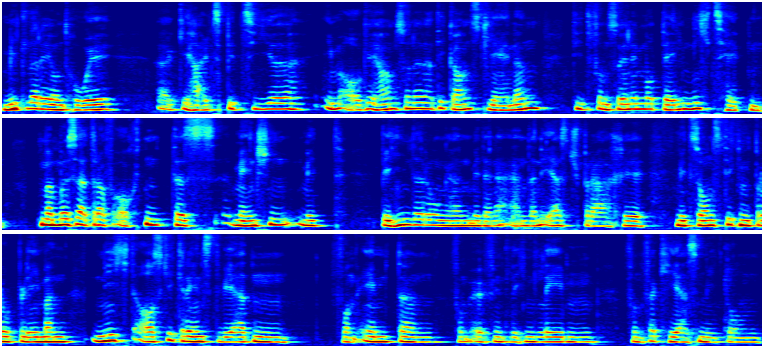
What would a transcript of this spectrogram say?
mittlere und hohe äh, Gehaltsbezieher im Auge haben, sondern auch die ganz kleinen, die von so einem Modell nichts hätten. Man muss auch darauf achten, dass Menschen mit Behinderungen, mit einer anderen Erstsprache, mit sonstigen Problemen nicht ausgegrenzt werden von Ämtern, vom öffentlichen Leben, von Verkehrsmitteln,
